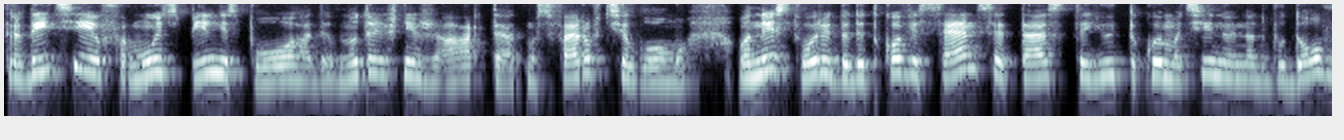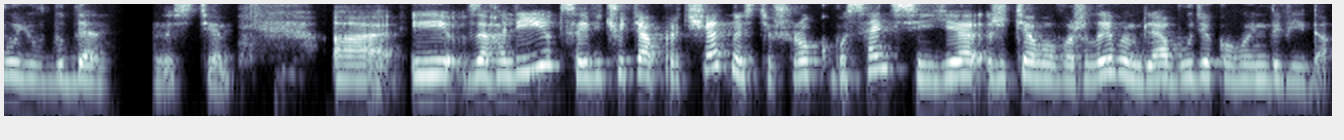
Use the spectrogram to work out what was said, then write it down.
Традиції формують спільні спогади, внутрішні жарти, атмосферу в цілому. Вони створюють додаткові сенси та стають такою емоційною надбудовою в буденності. І взагалі це відчуття причетності в широкому сенсі є життєво важливим для будь-якого індивіда.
